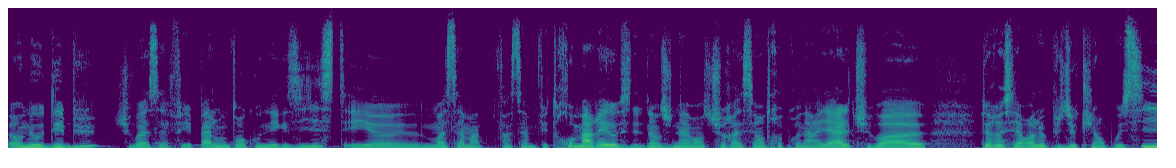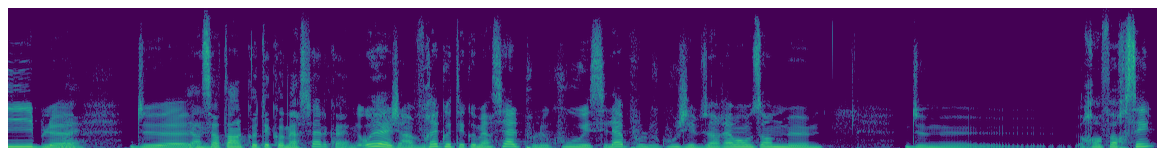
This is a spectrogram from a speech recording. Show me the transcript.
On est au début, tu vois, ça fait pas longtemps qu'on existe. Et euh, moi, ça, ça me fait trop marrer aussi d'être dans une aventure assez entrepreneuriale, tu vois, de réussir à avoir le plus de clients possible. De, Il y a un certain côté commercial quand même. Oui, j'ai un vrai côté commercial pour le coup. Et c'est là, pour le coup, j'ai besoin, vraiment besoin de me, de me renforcer.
